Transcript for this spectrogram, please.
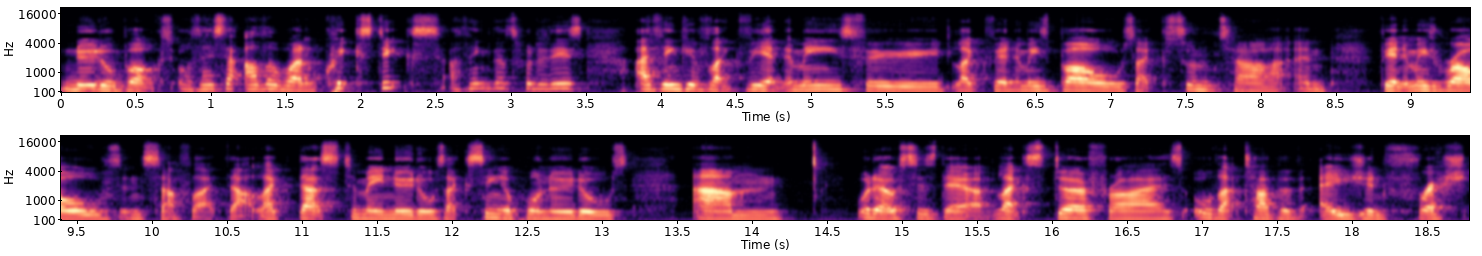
noodle box. Or oh, there's that other one, quick sticks. I think that's what it is. I think of like Vietnamese food, like Vietnamese bowls, like sun ta and Vietnamese rolls and stuff like that. Like that's to me noodles, like Singapore noodles. Um, what else is there? Like stir fries, all that type of Asian, fresh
